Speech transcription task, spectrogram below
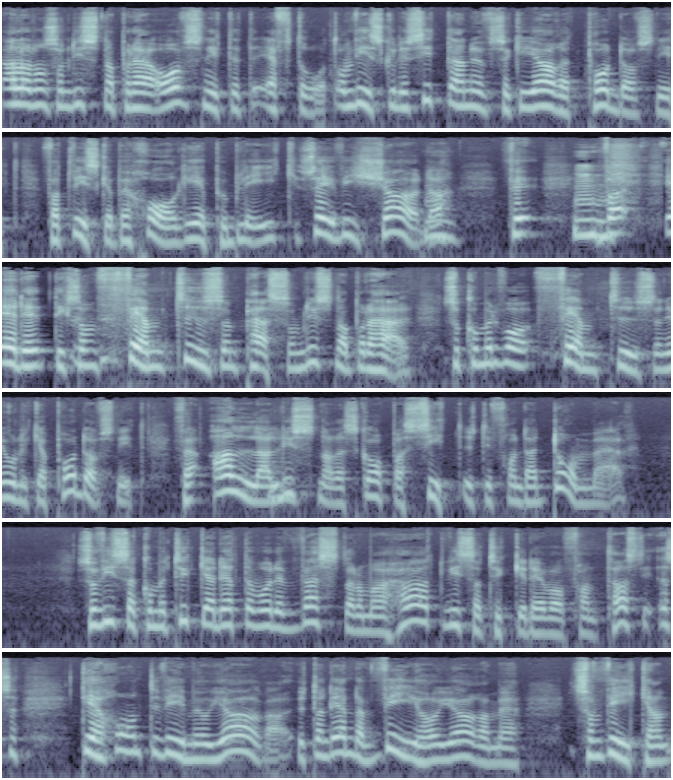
alla de som lyssnar på det här avsnittet efteråt. Om vi skulle sitta här nu och försöka göra ett poddavsnitt för att vi ska behaga er publik så är vi körda. Mm. För mm. vad, är det liksom 5000 pers som lyssnar på det här så kommer det vara 5000 i olika poddavsnitt. För alla mm. lyssnare skapar sitt utifrån där de är. Så vissa kommer tycka att detta var det värsta de har hört, vissa tycker det var fantastiskt. Alltså, det har inte vi med att göra, utan det enda vi har att göra med, som vi kan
